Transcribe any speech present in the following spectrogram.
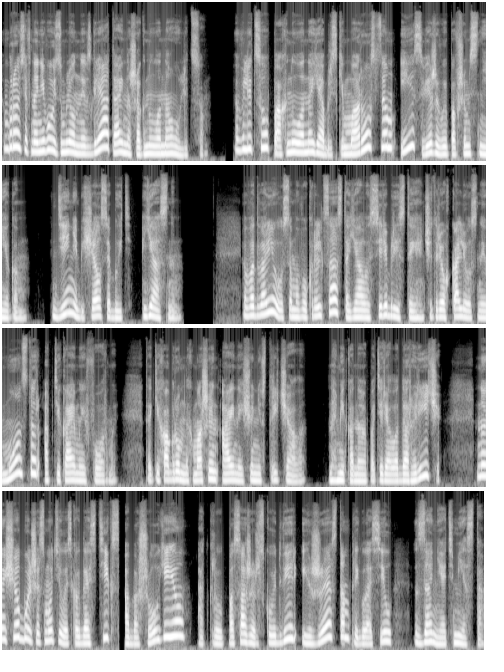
Бросив на него изумленный взгляд, Айна шагнула на улицу. В лицо пахнуло ноябрьским морозцем и свежевыпавшим снегом. День обещался быть ясным. Во дворе у самого крыльца стоял серебристый четырехколесный монстр обтекаемой формы. Таких огромных машин Айна еще не встречала. На миг она потеряла дар речи, но еще больше смутилась, когда Стикс обошел ее, открыл пассажирскую дверь и жестом пригласил занять место.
